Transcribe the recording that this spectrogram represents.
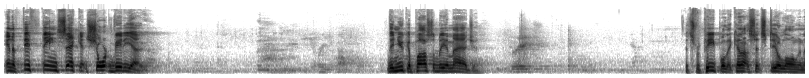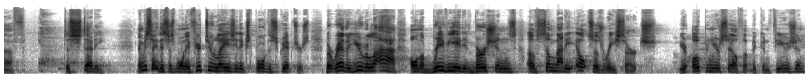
in a 15 second short video than you could possibly imagine. It's for people that cannot sit still long enough to study. Let me say this this morning. If you're too lazy to explore the scriptures, but rather you rely on abbreviated versions of somebody else's research, you're opening yourself up to confusion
